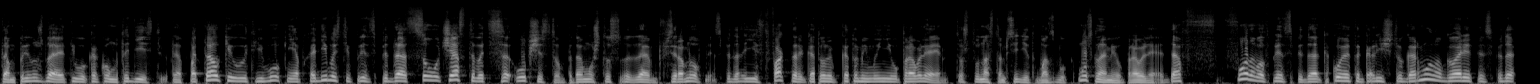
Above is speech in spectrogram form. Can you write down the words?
там принуждает его к какому-то действию, да, подталкивают его к необходимости, в принципе, да, соучаствовать с обществом, потому что да, все равно, в принципе, да, есть факторы, которые, которыми мы не управляем. То, что у нас там сидит в мозгу, мозг нами управляет. Да, фоново, в принципе, да, какое-то количество гормонов говорит, в принципе, да,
